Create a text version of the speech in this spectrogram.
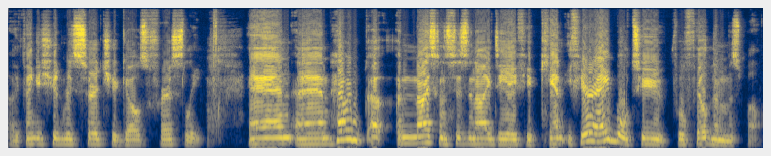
I think you should research your goals firstly, and and have a, a, a nice consistent idea if you can if you're able to fulfill them as well.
